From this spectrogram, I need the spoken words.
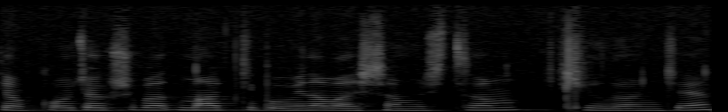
Yok Ocak, Şubat, Mart gibi oyuna başlamıştım 2 yıl önce.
